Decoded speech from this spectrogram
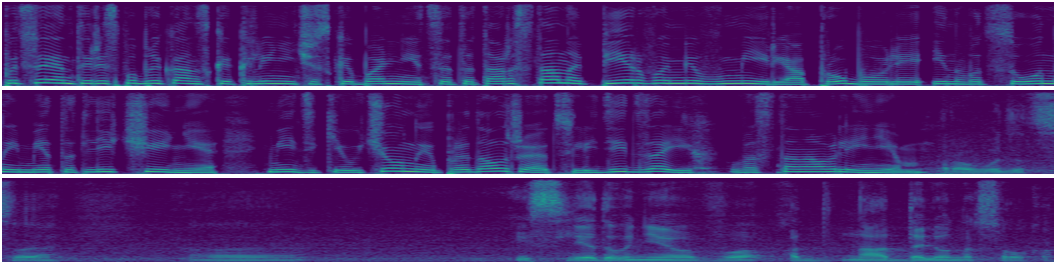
Пациенты Республиканской клинической больницы Татарстана первыми в мире опробовали инновационный метод лечения. Медики и ученые продолжают следить за их восстановлением. Проводятся исследования в, на отдаленных сроках.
